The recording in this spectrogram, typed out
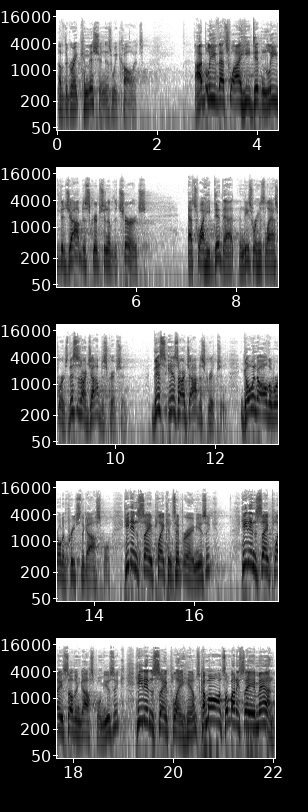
of the Great Commission, as we call it. I believe that's why he didn't leave the job description of the church. That's why he did that, and these were his last words. This is our job description. This is our job description. Go into all the world and preach the gospel. He didn't say play contemporary music. He didn't say play Southern gospel music. He didn't say play hymns. Come on, somebody say amen.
